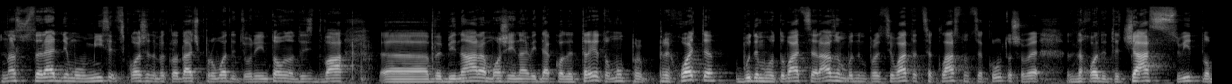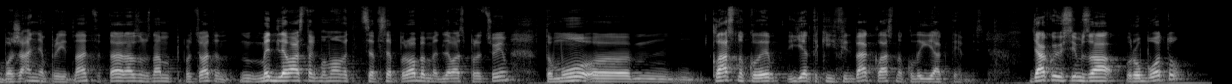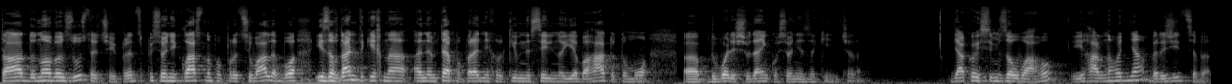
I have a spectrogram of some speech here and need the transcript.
У нас в середньому в місяць кожен викладач проводить орієнтовно десь два е, вебінара, може і навіть деколи три. Тому при- приходьте, будемо готуватися разом, будемо працювати. Це класно, це круто, що ви знаходите час, світло, бажання приєднатися та разом з нами попрацювати. Ми для вас, так би мовити, це все робимо, ми для вас працюємо. Тому е, класно, коли є такий фідбек, класно, коли є активність. Дякую всім за роботу. Та до нових зустрічей. В принципі, сьогодні класно попрацювали, бо і завдань таких на НМТ попередніх років не сильно є багато, тому е, доволі швиденько сьогодні закінчили. Дякую всім за увагу і гарного дня. Бережіть себе.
